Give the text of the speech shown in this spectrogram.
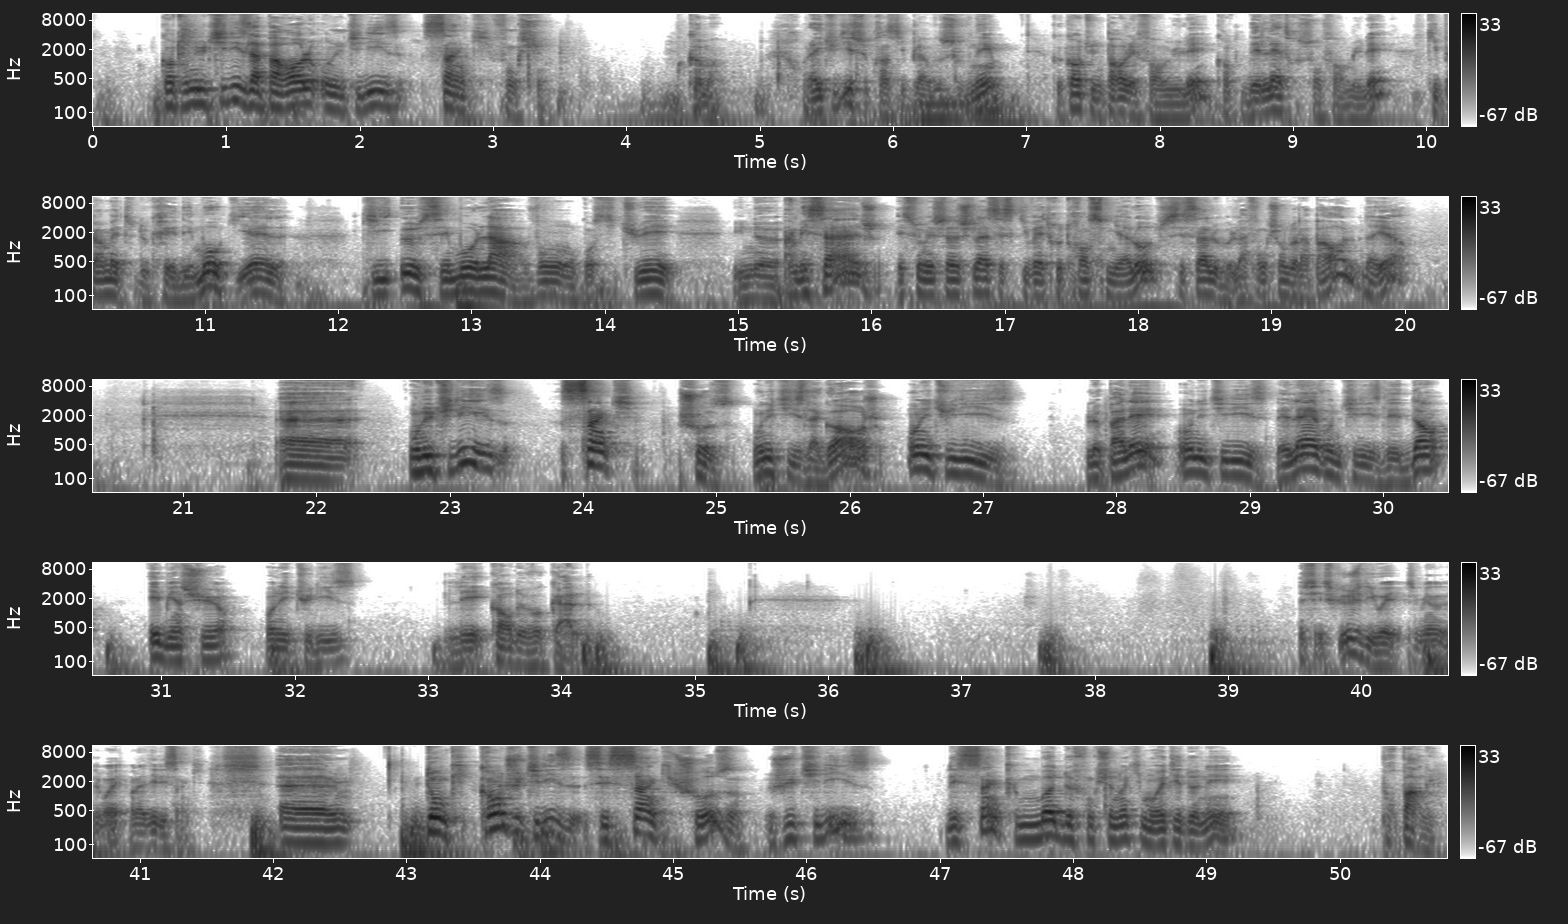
Quand on utilise la parole, on utilise 5 fonctions. Comment On a étudié ce principe-là, vous vous souvenez? Que quand une parole est formulée, quand des lettres sont formulées, qui permettent de créer des mots qui, elles, qui, eux, ces mots-là vont constituer un message, et ce message-là, c'est ce qui va être transmis à l'autre, c'est ça la fonction de la parole, d'ailleurs. Euh, on utilise cinq choses. On utilise la gorge, on utilise le palais, on utilise les lèvres, on utilise les dents, et bien sûr, on utilise les cordes vocales. C'est ce que je dis, oui, on a dit les cinq. Euh, donc, quand j'utilise ces cinq choses, j'utilise les cinq modes de fonctionnement qui m'ont été donnés pour parler.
